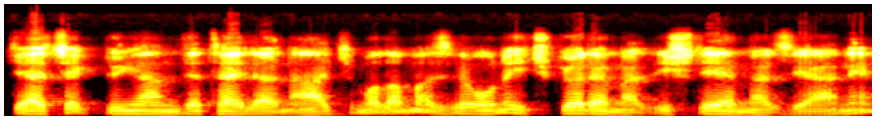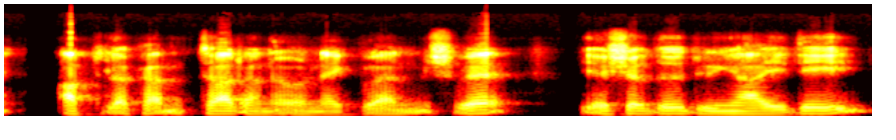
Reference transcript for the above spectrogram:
gerçek dünyanın detaylarına hakim olamaz ve onu hiç göremez, işleyemez yani. Abdülhamit Tarhan'a örnek vermiş ve yaşadığı dünyayı değil,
